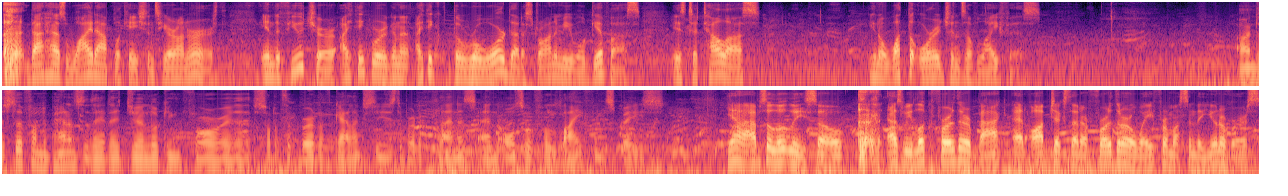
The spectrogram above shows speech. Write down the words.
that has wide applications here on Earth. In the future, I think we're gonna. I think the reward that astronomy will give us is to tell us, you know, what the origins of life is. I understood from the panels today that you're looking for uh, sort of the birth of galaxies, the birth of planets, and also for life in space. Yeah, absolutely. So, as we look further back at objects that are further away from us in the universe,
